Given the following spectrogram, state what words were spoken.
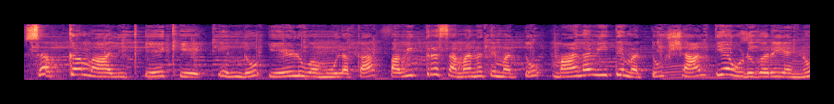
ಸಬ್ಕ ಮಾಲಿಕ್ ಏಕೆ ಎಂದು ಹೇಳುವ ಮೂಲಕ ಪವಿತ್ರ ಸಮಾನತೆ ಮತ್ತು ಮಾನವೀಯತೆ ಮತ್ತು ಶಾಂತಿಯ ಉಡುಗೊರೆಯನ್ನು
